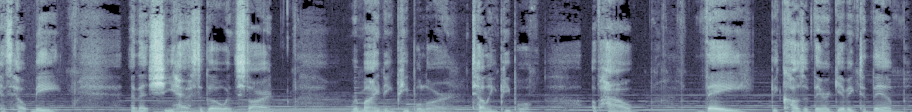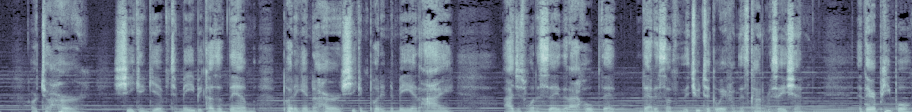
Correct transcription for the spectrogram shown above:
has helped me and that she has to go and start reminding people or telling people of how they, because of their giving to them or to her, she can give to me. Because of them putting into her, she can put into me. And I, I just want to say that I hope that that is something that you took away from this conversation. That there are people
